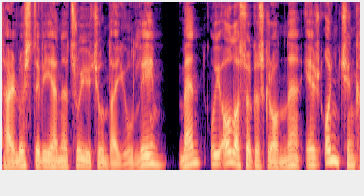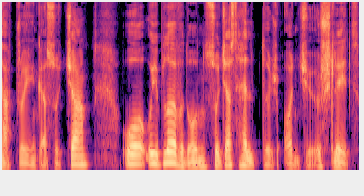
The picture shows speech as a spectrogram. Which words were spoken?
Tar luste vi henne 23. juli, men i Ola Søkes grånne er ongen kapprujinga suttja, og i bløvedon suttjast heldur ongen urslit.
